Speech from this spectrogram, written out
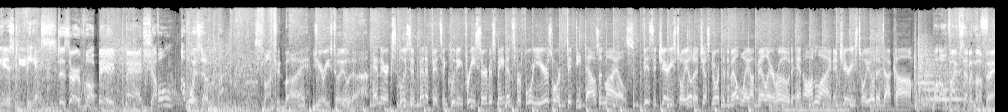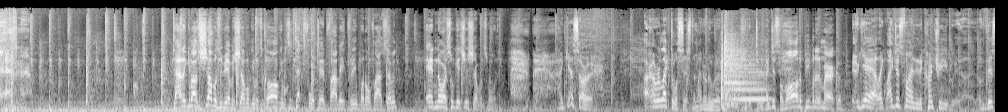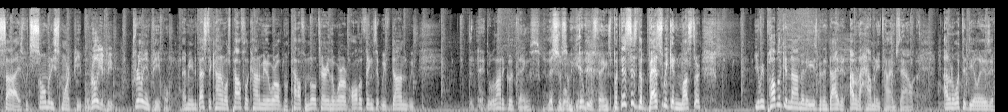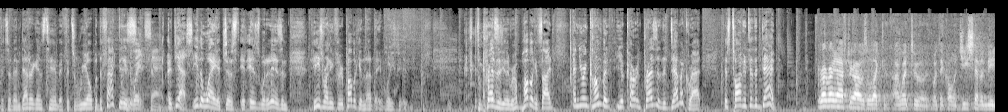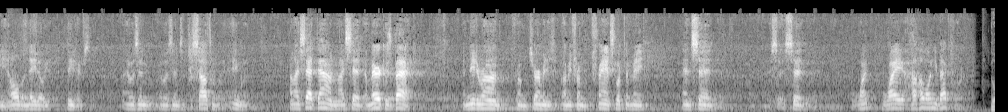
The biggest idiots deserve the big bad shovel of wisdom. Sponsored by Jerry's Toyota. And their exclusive benefits, including free service maintenance for four years or 50,000 miles. Visit Jerry's Toyota just north of the Beltway on Bel Air Road and online at jerrystoyota.com. 1057 The Fan. Time to give out shovels. If you have a shovel, give us a call. Give us a text 410-583-1057. Ed Norris, who gets your shovel this morning? I guess our our, our electoral system. I don't know who to give it to. I just of all the people in America. Yeah, like I just find in a country uh, of this size with so many smart people, brilliant people, brilliant people. I mean, the best economy, most powerful economy in the world, most powerful military in the world. All the things that we've done, we've do a lot of good things. This is what some dubious things, but this is the best we can muster. Your Republican nominee has been indicted. I don't know how many times now. I don't know what the deal is. If it's a vendetta against him, if it's real, but the fact is, Either way, it's sad. It, yes, either way, it just it is what it is, and he's running for the Republican. Uh, well, the presidency on the Republican side, and your incumbent, your current president, the Democrat, is talking to the dead. Right, right after I was elected, I went to a, what they call a G7 meeting, all the NATO leaders. And it was in it was in the south of England, and I sat down and I said, "America's back." And Mitterrand from Germany, I mean from France, looked at me and said, s- "said, what? Why? How, how long you back for?"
